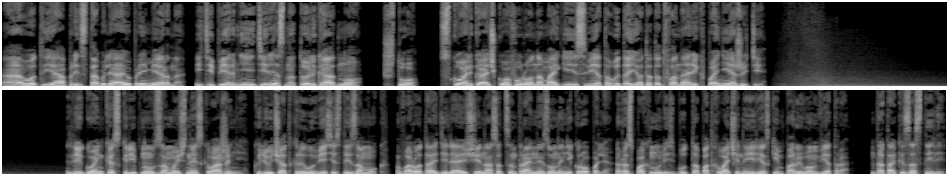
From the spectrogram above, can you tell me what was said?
А вот я представляю примерно, и теперь мне интересно только одно. Что? Сколько очков урона магии света выдает этот фонарик по нежити? Легонько скрипнув в замочной скважине, ключ открыл увесистый замок. Ворота, отделяющие нас от центральной зоны некрополя, распахнулись, будто подхваченные резким порывом ветра, да так и застыли,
